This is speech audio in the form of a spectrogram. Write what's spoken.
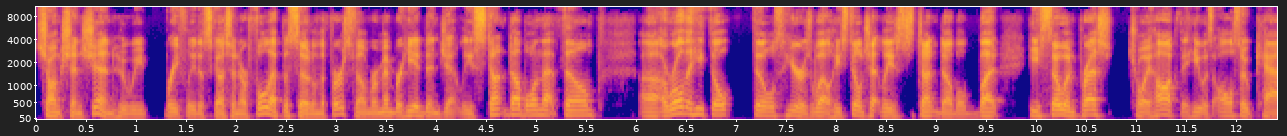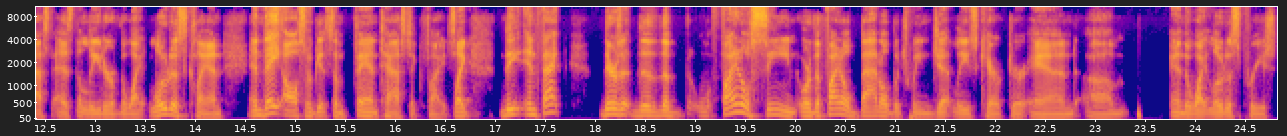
Xiong Xin Xin, who we briefly discussed in our full episode on the first film. Remember, he had been Jet Li's stunt double in that film, uh, a role that he fills here as well. He's still Jet Li's stunt double, but he so impressed Tsui Hawk that he was also cast as the leader of the White Lotus clan, and they also get some fantastic fights. Like the, in fact, there's a, the the final scene or the final battle between Jet Li's character and um and the White Lotus priest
